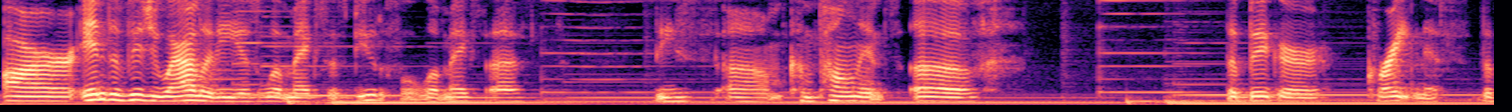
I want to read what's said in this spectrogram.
our individuality is what makes us beautiful, what makes us these um, components of the bigger greatness, the,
